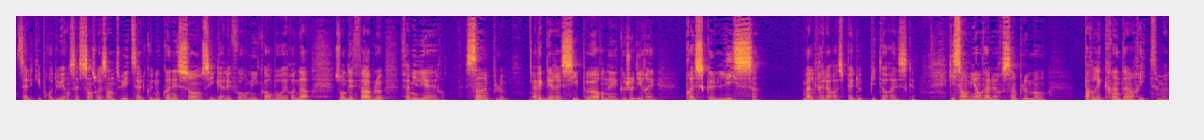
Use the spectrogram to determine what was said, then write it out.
celles qui produit en 1668, celles que nous connaissons, cigales et fourmis, corbeaux et renards, sont des fables familières, simples, avec des récits peu ornés, que je dirais presque lisses, malgré leur aspect de pittoresque, qui sont mis en valeur simplement par l'écrin d'un rythme,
